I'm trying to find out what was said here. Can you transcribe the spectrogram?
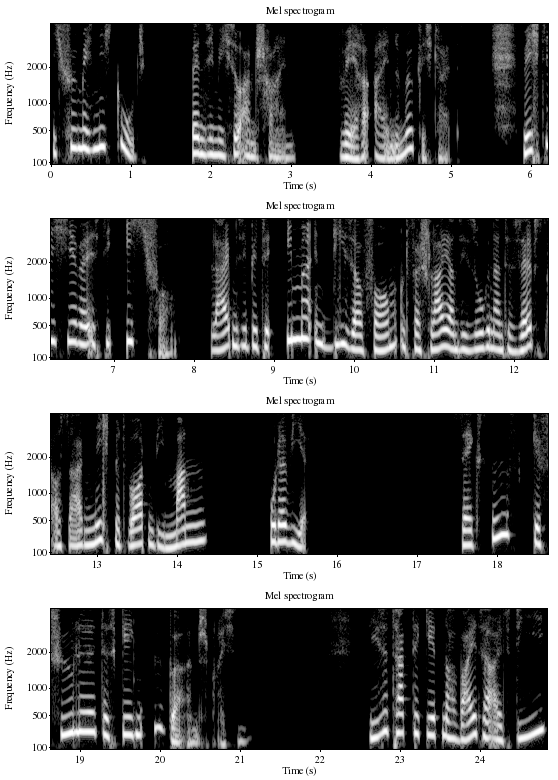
Ich fühle mich nicht gut, wenn Sie mich so anschreien, wäre eine Möglichkeit. Wichtig hierbei ist die Ich-Form. Bleiben Sie bitte immer in dieser Form und verschleiern Sie sogenannte Selbstaussagen nicht mit Worten wie Mann oder wir. Sechstens, Gefühle des Gegenüber ansprechen. Diese Taktik geht noch weiter als die,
